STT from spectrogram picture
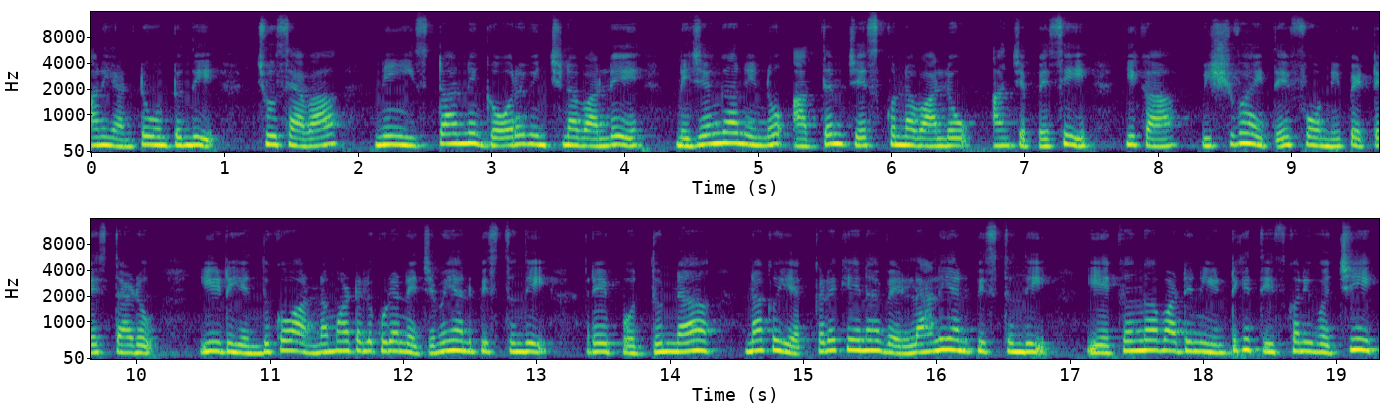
అని అంటూ ఉంటుంది. చూసావా నీ ఇష్టాన్ని గౌరవించిన వాళ్ళే నిజంగా నిన్ను అర్థం చేసుకున్న వాళ్ళు అని చెప్పేసి ఇక విశ్వ అయితే ఫోన్ని పెట్టేస్తాడు. ఈడు ఎందుకో అన్న మాటలు కూడా నిజమే అనిపిస్తుంది. రేపొద్దున్న నాకు ఎక్కడికైనా వెళ్ళాలి అనిపిస్తుంది. ఏకంగా వాటిని ఇంటికి తీసుకొని వచ్చి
